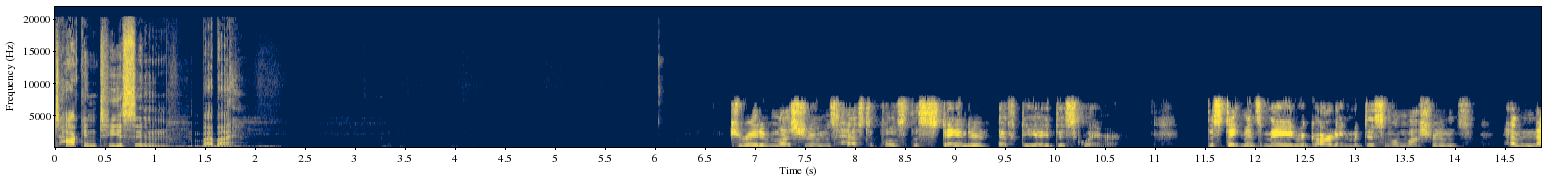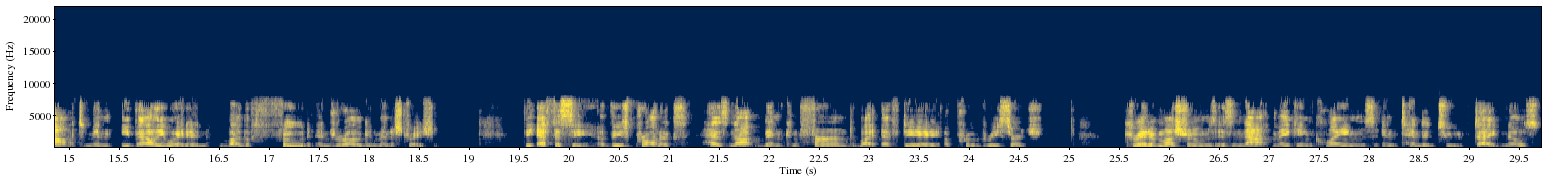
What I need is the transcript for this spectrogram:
talking to you soon. Bye bye. Curative Mushrooms has to post the standard FDA disclaimer. The statements made regarding medicinal mushrooms have not been evaluated by the Food and Drug Administration. The efficacy of these products has not been confirmed by FDA approved research. Curative Mushrooms is not making claims intended to diagnose,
